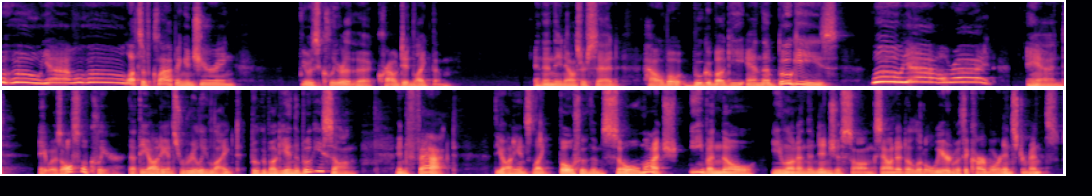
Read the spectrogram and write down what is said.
Woohoo! Yeah, woohoo! Lots of clapping and cheering. It was clear that the crowd did like them. And then the announcer said, how about Booga Buggie and the Boogies? Woo, yeah, all right. And it was also clear that the audience really liked Booga Buggie and the Boogie song. In fact, the audience liked both of them so much, even though Elon and the Ninja song sounded a little weird with the cardboard instruments.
